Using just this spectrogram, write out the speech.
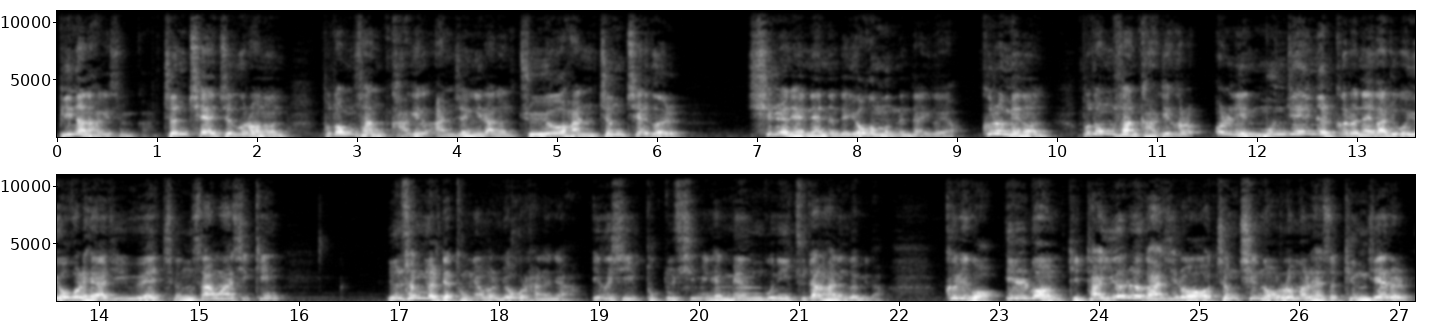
비난하겠습니까? 전체적으로는 부동산 가격 안정이라는 주요한 정책을 실현해냈는데 요금 먹는다 이거예요. 그러면은 부동산 가격을 올린 문재인을 끌어내가지고 욕을 해야지 왜 정상화시킨 윤석열 대통령을 욕을 하느냐. 이것이 북두 시민혁명군이 주장하는 겁니다. 그리고 일본 기타 여러 가지로 정치 노름을 해서 경제를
